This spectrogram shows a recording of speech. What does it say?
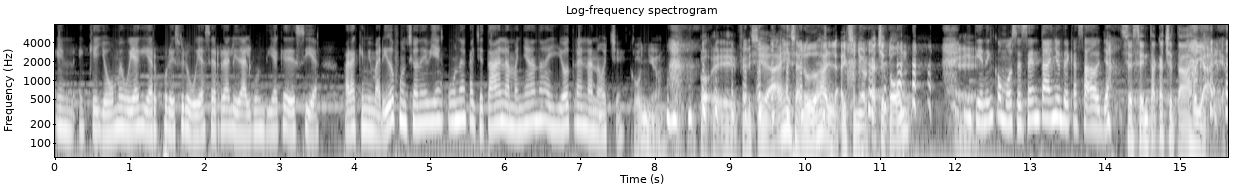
en, en que yo me voy a guiar por eso y lo voy a hacer realidad algún día que decía, para que mi marido funcione bien, una cachetada en la mañana y otra en la noche. Coño. Oh, eh, felicidades y saludos al, al señor cachetón. Y Eh, tienen como 60 años de casado ya. 60 cachetadas diarias.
